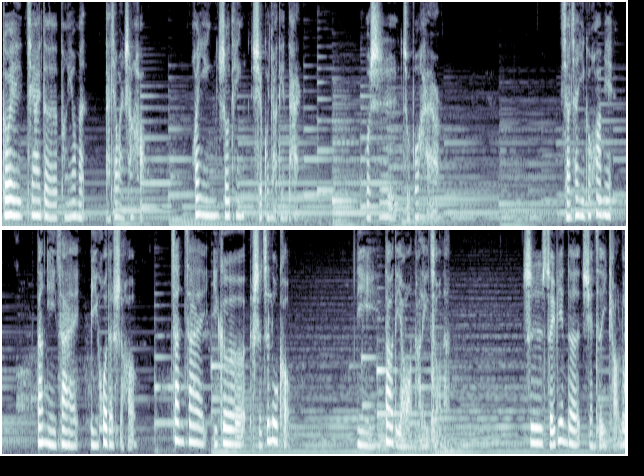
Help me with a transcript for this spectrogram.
各位亲爱的朋友们，大家晚上好，欢迎收听雪姑娘电台，我是主播海儿。想象一个画面，当你在迷惑的时候，站在一个十字路口，你到底要往哪里走呢？是随便的选择一条路，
